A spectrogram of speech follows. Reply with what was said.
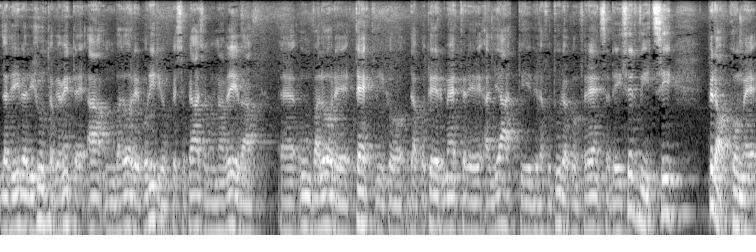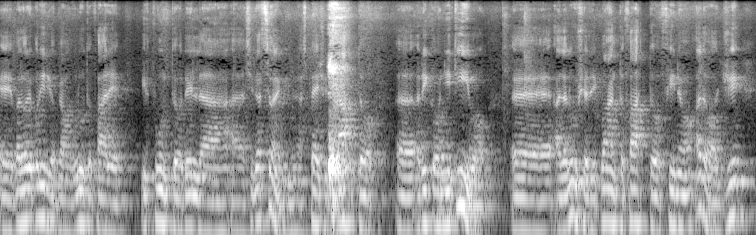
La delibera di giunta ovviamente ha un valore politico, in questo caso non aveva eh, un valore tecnico da poter mettere agli atti della futura conferenza dei servizi, però come eh, valore politico abbiamo voluto fare il punto della uh, situazione, quindi una specie di atto uh, ricognitivo alla luce di quanto fatto fino ad oggi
